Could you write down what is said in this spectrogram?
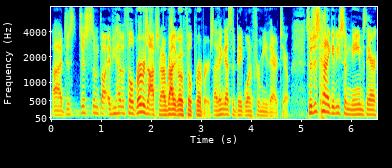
Uh, just, just some thought. If you have a Philip Rivers option, I'd rather go with Philip Rivers. I think that's the big one for me there too. So just kind of give you some names there.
